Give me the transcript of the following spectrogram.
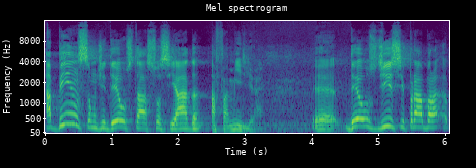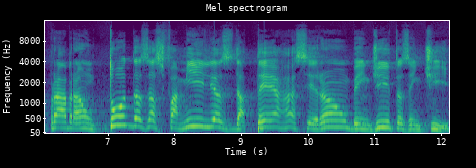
a bênção de Deus está associada à família. É, Deus disse para Abraão: Todas as famílias da terra serão benditas em ti.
